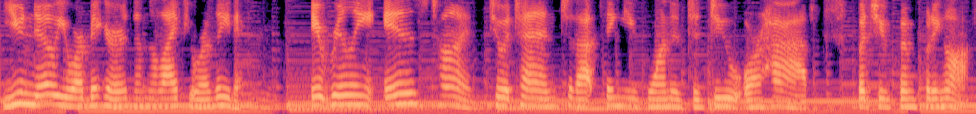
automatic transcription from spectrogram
You know you are bigger than the life you are leading. It really is time to attend to that thing you've wanted to do or have, but you've been putting off.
